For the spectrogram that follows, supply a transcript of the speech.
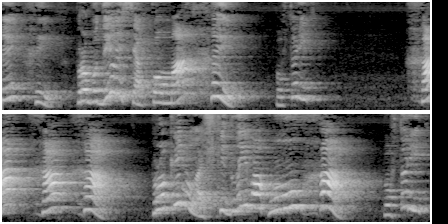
Хи-хи-хи. Пробудилися комахи. Повторіть. Ха-ха-ха. Прокинула шкідлива муха. Повторіть.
